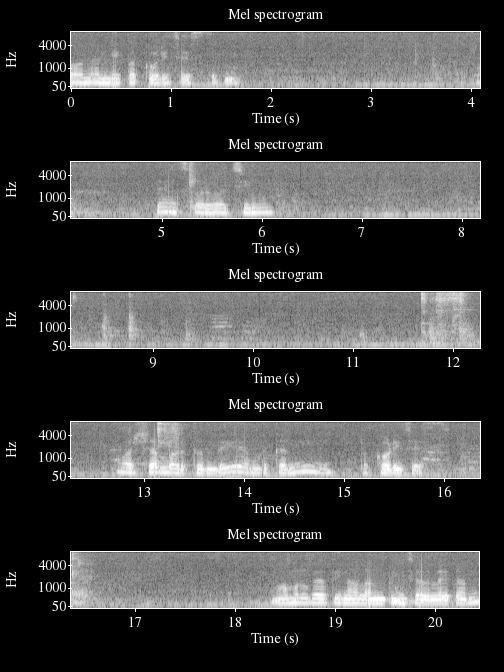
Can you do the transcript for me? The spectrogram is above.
అవునండి పకోడీ చేస్తున్నాం. థ్యాంక్స్ ఫర్ వాచింగ్ వర్షం పడుతుంది అందుకని పకోడీ చేసి మామూలుగా తినాలనిపించదులే కానీ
